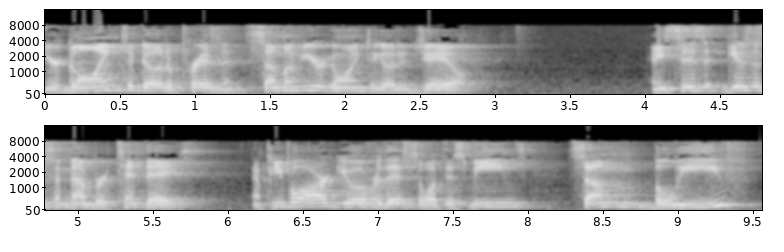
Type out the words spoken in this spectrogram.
you're going to go to prison. Some of you are going to go to jail. And he says, gives us a number, 10 days. Now, people argue over this, so what this means. Some believe,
